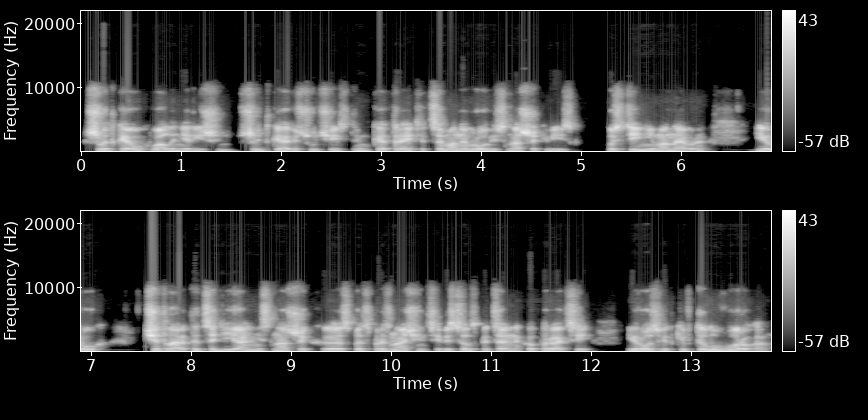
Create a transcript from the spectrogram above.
швидке ухвалення рішень, швидке, рішуче і стрімке. Третє це маневровість наших військ, постійні маневри і рух. Четверте це діяльність наших е, спецпризначенців і сил спеціальних операцій і розвідки в тилу ворога,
